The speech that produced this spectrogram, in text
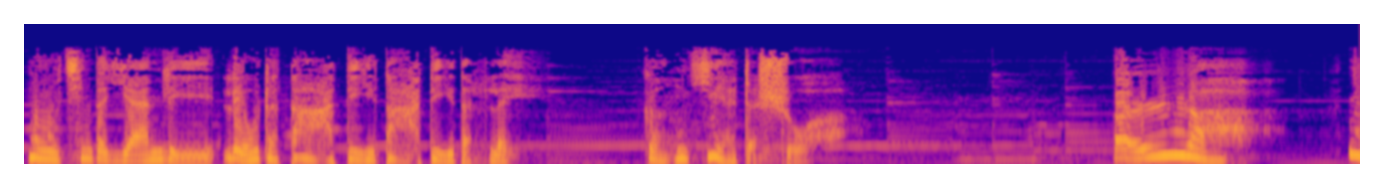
母亲的眼里流着大滴大滴的泪，哽咽着说：“儿啊，你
